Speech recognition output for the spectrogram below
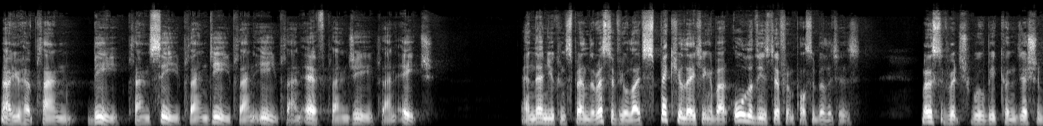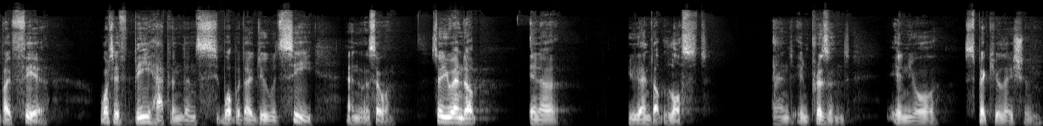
Now you have plan B, plan C, plan D, plan E, plan F, plan G, plan H. And then you can spend the rest of your life speculating about all of these different possibilities, most of which will be conditioned by fear. What if B happened and what would I do with C? And so on. So you end up in a, you end up lost and imprisoned in your speculation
